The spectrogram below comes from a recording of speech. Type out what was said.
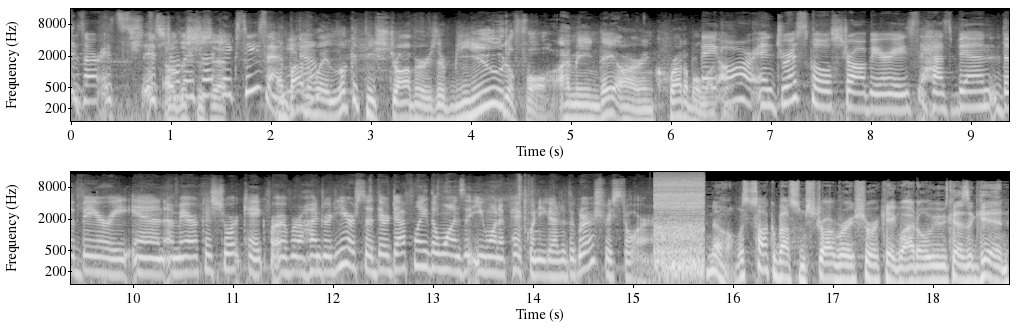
This is our, it's, it's Oh, strawberry this is it. shortcake season. And you by the way, look at these strawberries. They're beautiful. I mean, they are incredible They looking. are, and Driscoll strawberries has been the berry in America's shortcake for over 100 years, so they're definitely the ones that you want to pick when you go to the grocery store. No, let's talk about some strawberry shortcake, why don't we? Because again,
